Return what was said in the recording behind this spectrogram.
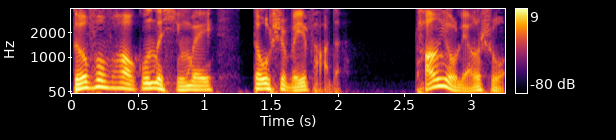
德丰化工的行为都是违法的。唐有良说。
